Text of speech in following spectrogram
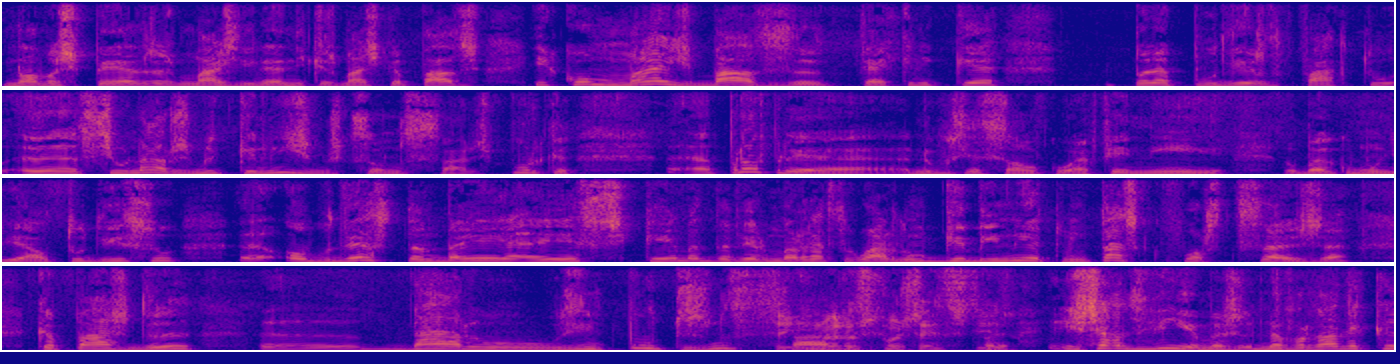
novas pedras mais dinâmicas, mais capazes e com mais base técnica para poder, de facto, acionar os mecanismos que são necessários. Porque a própria negociação com o FMI, o Banco Mundial, tudo isso eh, obedece também a esse esquema de haver uma retaguarda, um gabinete, um task force que seja capaz de Uh, dar os inputs necessários. Sim, não era suposto existir. Já devia, mas na verdade é que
